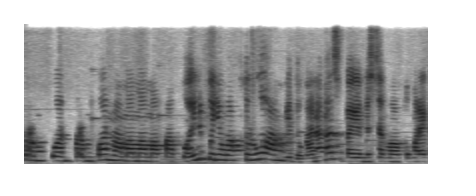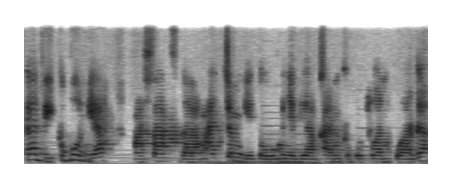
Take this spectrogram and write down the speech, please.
perempuan-perempuan mama-mama Papua ini punya waktu luang gitu. Karena kan sebagai besar waktu mereka di kebun ya, masak segala macam gitu, menyediakan kebutuhan keluarga.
